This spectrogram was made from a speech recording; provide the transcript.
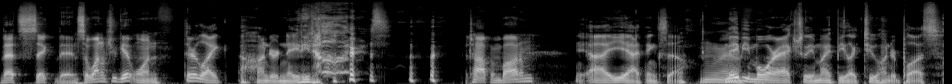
That's sick then. So why don't you get one? They're like $180. Top and bottom? uh, yeah, I think so. Maybe more, actually. It might be like 200 plus.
